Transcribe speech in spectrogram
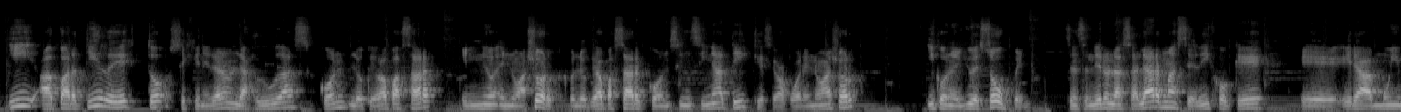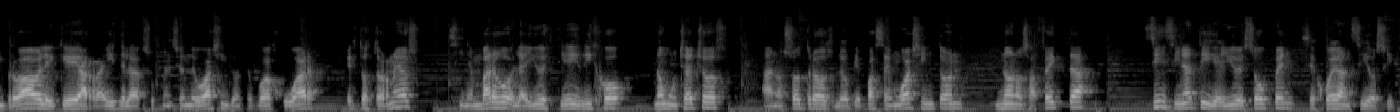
y a partir de esto se generaron las dudas con lo que va a pasar en, Nueva York, con lo que va a pasar con Cincinnati, que se va a jugar en Nueva York, y con el US Open se encendieron las alarmas, se dijo que eh, era muy improbable que a raíz de la suspensión de Washington se pueda jugar estos torneos. Sin embargo, la USTA dijo, no muchachos, a nosotros lo que pasa en Washington no nos afecta. Cincinnati y el US Open se juegan sí o sí.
